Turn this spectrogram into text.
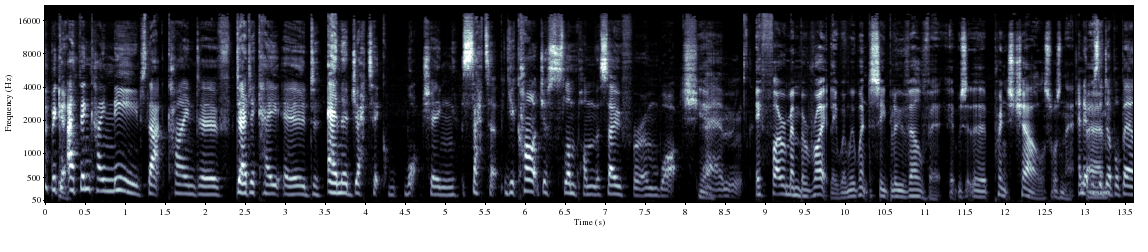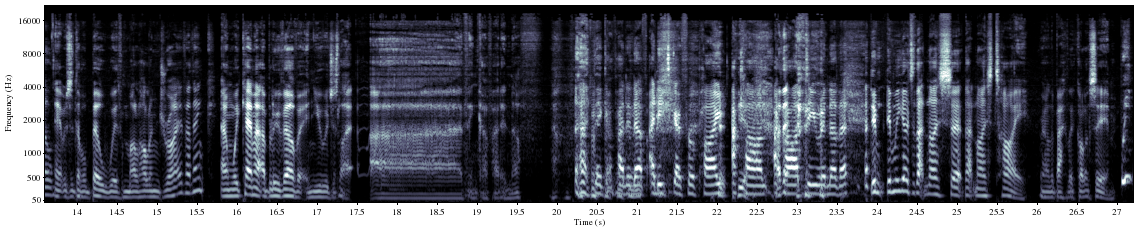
because Yeah. I think I need that kind of dedicated, energetic watching setup. You can't just slump on the sofa and watch. Yeah. Um, If I remember rightly, when we went to see Blue Velvet, it was at the Prince Charles, wasn't it? Um, And it was a double bill. It was a double bill with Mulholland Drive, I think. And we came out of Blue Velvet, and you were just like, "Ah, I think I've had enough. I think I've had enough. I need to go for a pint. I can't. I I think- can't do another. didn't, didn't we go to that nice uh, that nice tie around the back of the Coliseum? We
